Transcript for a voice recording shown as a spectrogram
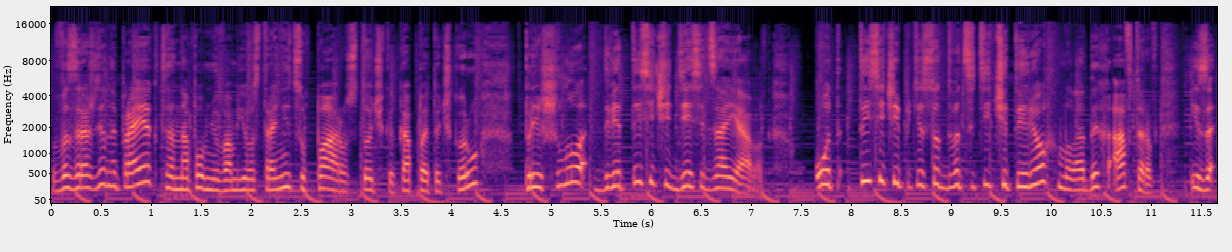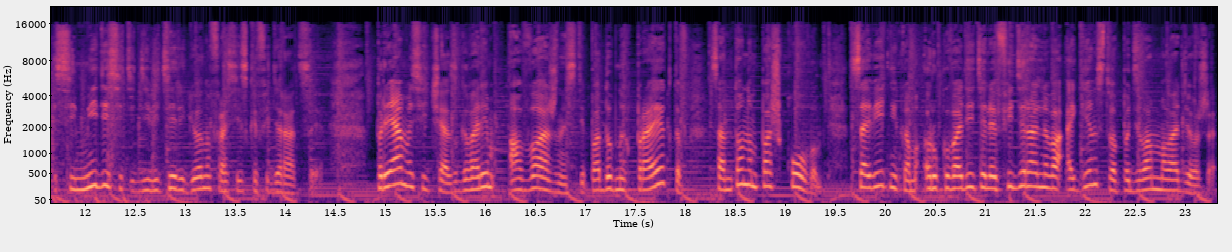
возрожденный проект, напомню вам его страницу parus.kp.ru, пришло 2010 заявок от 1524 молодых авторов из 79 регионов Российской Федерации. Прямо сейчас говорим о важности подобных проектов с Антоном Пашковым, советником руководителя Федерального агентства по делам молодежи.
